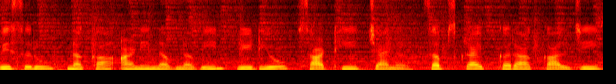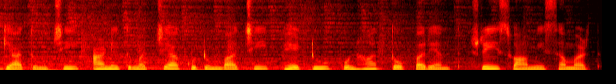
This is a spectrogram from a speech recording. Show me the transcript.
विसरू नका. आणि नवनवीन व्हिडिओ साठी चॅनल सबस्क्राईब करा काळजी घ्या तुमची आणि तुमच्या कुटुंबाची भेटू पुन्हा तोपर्यंत. श्री स्वामी समर्थ.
